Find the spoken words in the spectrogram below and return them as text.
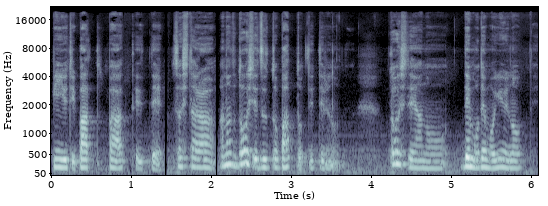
BUT、バット、バッって言って。そしたら、あなたどうしてずっとバットって言ってるの？どうしてあの、でもでも言うの？って。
